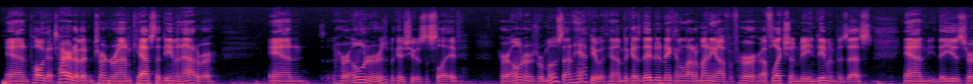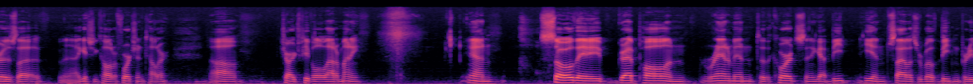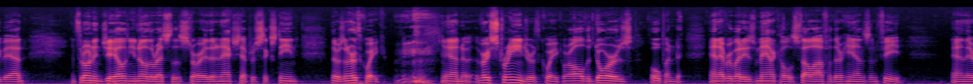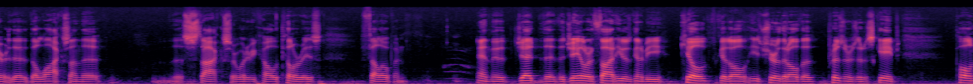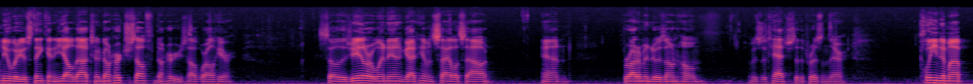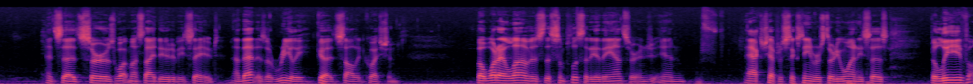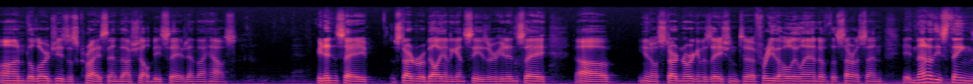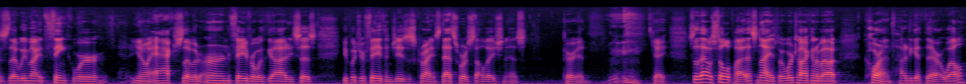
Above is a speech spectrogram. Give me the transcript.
And Paul got tired of it and turned around and cast the demon out of her. And her owners, because she was a slave, her owners were most unhappy with him because they'd been making a lot of money off of her affliction being demon possessed. And they used her as a, I guess you'd call it a fortune teller, uh, charged people a lot of money. And so they grabbed Paul and ran him into the courts, and he got beat. He and Silas were both beaten pretty bad and thrown in jail. And you know the rest of the story. That in Acts chapter 16, there was an earthquake, and a very strange earthquake where all the doors opened and everybody's manacles fell off of their hands and feet, and the the locks on the the stocks or whatever you call the pillories fell open and the, jed, the the jailer thought he was going to be killed because all he's sure that all the prisoners had escaped. Paul knew what he was thinking and yelled out to him, "Don't hurt yourself! Don't hurt yourself! We're all here." So the jailer went in and got him and Silas out, and brought him into his own home. It was attached to the prison there. Cleaned him up, and said, "Sirs, what must I do to be saved?" Now that is a really good, solid question. But what I love is the simplicity of the answer. In, in Acts chapter 16, verse 31, he says, Believe on the Lord Jesus Christ, and thou shalt be saved, and thy house. He didn't say, start a rebellion against Caesar. He didn't say, uh, you know, start an organization to free the Holy Land of the Saracen. It, none of these things that we might think were, you know, acts that would earn favor with God. He says, you put your faith in Jesus Christ. That's where salvation is, period. okay, so that was Philippi. That's nice, but we're talking about Corinth. How did he get there? Well,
